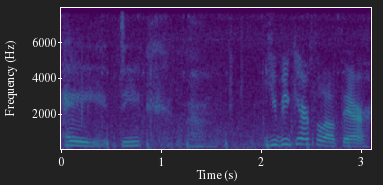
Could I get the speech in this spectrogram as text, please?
Hey, Deke. Um, You be careful out there.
